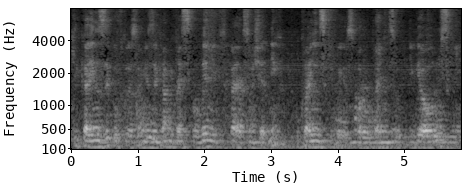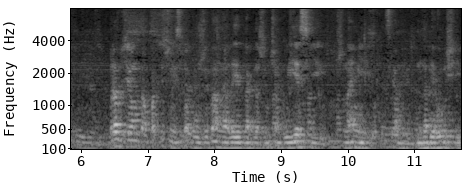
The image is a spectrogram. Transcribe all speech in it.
kilka języków, które są językami państwowymi w krajach sąsiednich. Ukraiński, bo jest sporo Ukraińców, i białoruski. Wprawdzie on tam faktycznie jest słabo używany, ale jednak w dalszym ciągu jest i przynajmniej na Białorusi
